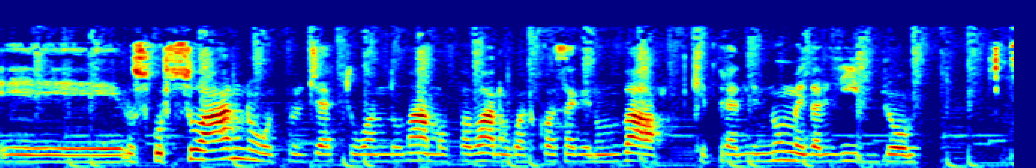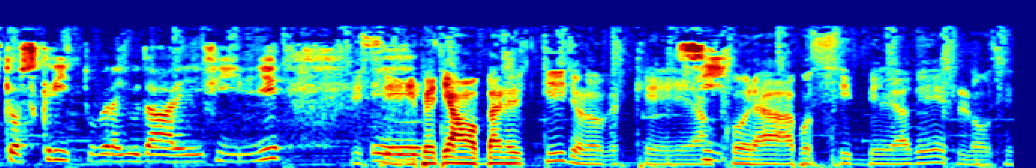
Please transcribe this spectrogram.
E lo scorso anno col progetto Quando mamma o papà hanno qualcosa che non va, che prende il nome dal libro che ho scritto per aiutare i figli. Sì, sì, e... Ripetiamo bene il titolo perché sì. è ancora possibile averlo se...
